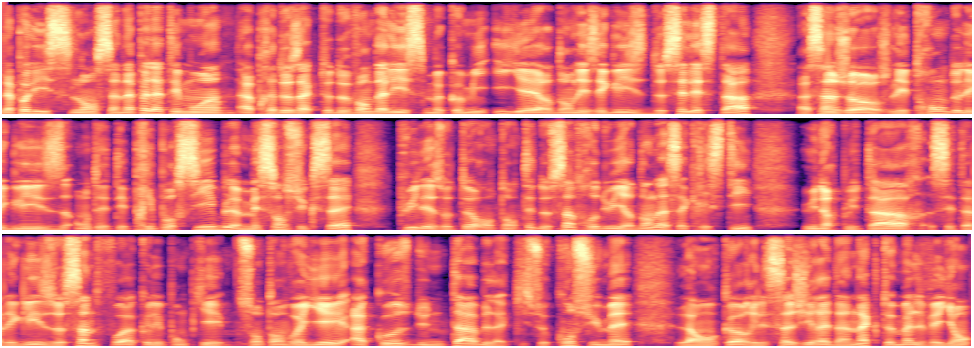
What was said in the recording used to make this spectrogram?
La police lance un appel à témoins après deux actes de vandalisme commis hier dans les églises de Célestat. À Saint-Georges, les troncs de l'église ont été pris pour cible, mais sans succès, puis les auteurs ont tenté de s'introduire dans la sacristie. Une heure plus tard, c'est à l'église de Sainte-Foy que les pompiers sont envoyés à cause d'une table qui se consumait. Là encore, il s'agirait d'un acte malveillant.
